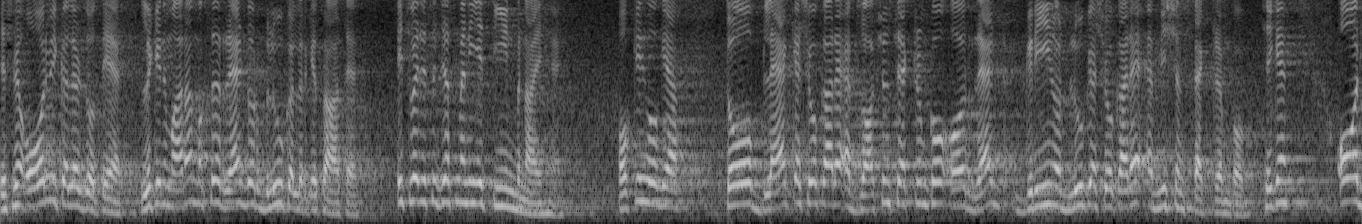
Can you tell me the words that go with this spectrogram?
इसमें और भी कलर्स होते हैं, लेकिन हमारा मकसद रेड और ब्लू कलर के साथ है। इस वजह से जस्ट मैंने ये तीन बनाए हैं। ओके हो गया। तो ब्लैक का शो कर रहा है? एब्जॉर्प्शन स्पेक्ट्रम को और रेड ग्रीन और ब्लू का शो कर रहा है? एमिशन स्पेक्ट्रम को। ठीक है? और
